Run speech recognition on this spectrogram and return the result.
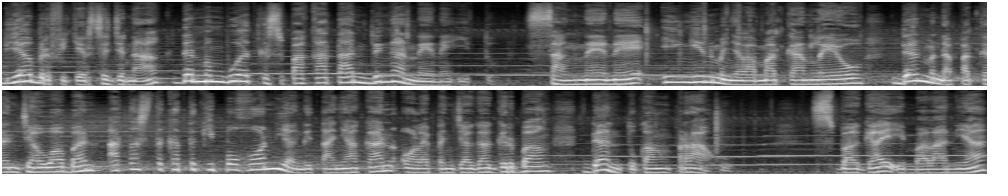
Dia berpikir sejenak dan membuat kesepakatan dengan nenek itu. Sang nenek ingin menyelamatkan Leo dan mendapatkan jawaban atas teka-teki pohon yang ditanyakan oleh penjaga gerbang dan tukang perahu. Sebagai imbalannya,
